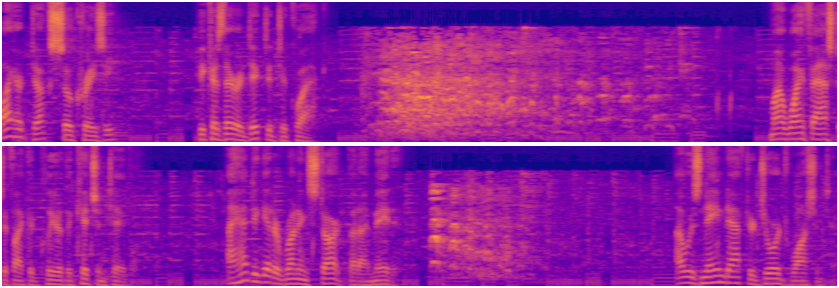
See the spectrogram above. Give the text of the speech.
Why are ducks so crazy? Because they're addicted to quack. My wife asked if I could clear the kitchen table. I had to get a running start, but I made it. I was named after George Washington.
